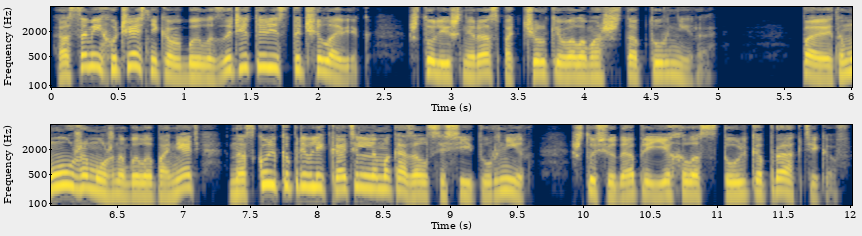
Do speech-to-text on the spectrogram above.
а самих участников было за 400 человек, что лишний раз подчеркивало масштаб турнира. Поэтому уже можно было понять, насколько привлекательным оказался сей турнир, что сюда приехало столько практиков.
